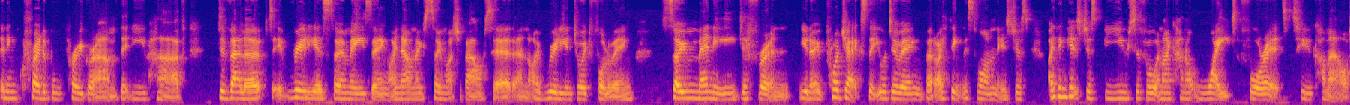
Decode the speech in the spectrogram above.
an incredible program that you have developed. It really is so amazing. I now know so much about it, and I really enjoyed following so many different you know projects that you're doing but i think this one is just i think it's just beautiful and i cannot wait for it to come out.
